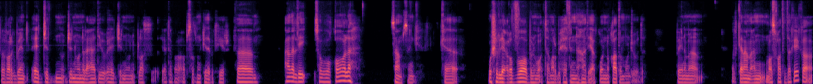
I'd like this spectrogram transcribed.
فالفرق بين 8 Gen Gen 1 العادي و 8 Gen 1 Plus يعتبر أبسط من كذا بكثير. فهذا اللي سوقوا له سامسونج ك وش اللي عرضوه بالمؤتمر بحيث إن هذه أقوى النقاط الموجودة. بينما الكلام عن المواصفات الدقيقة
